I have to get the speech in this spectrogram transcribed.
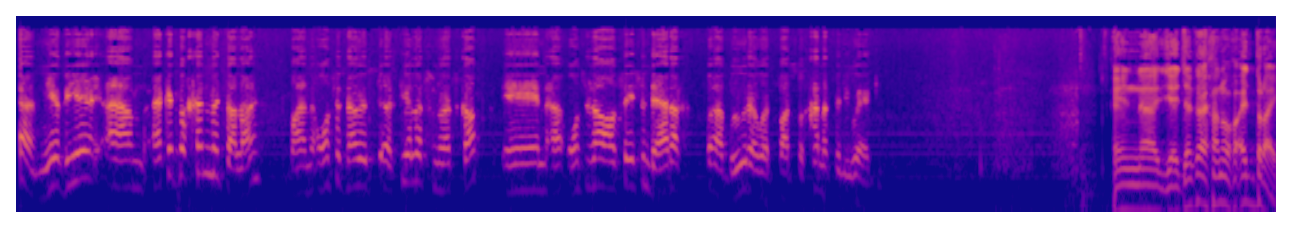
Ja, nee, wie ehm um, ek het begin met hulle, want ons het nou 'n teelersgenootskap en uh, ons is nou al 36 uh, boere wat wat begin het met die Wagyu. En uh, jy dink hy gaan nog uitbrei?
